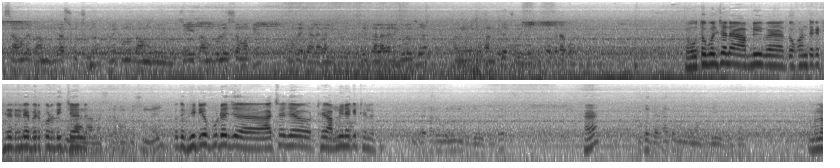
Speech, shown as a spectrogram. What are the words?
এসে আমাকে দাম জিজ্ঞাসা করছিল আমি কোনো দাম বলিনি। যেই দাম বলেছে আমাকে আমাকে গালাগালি করেছে। যে গালাগালি করেছে আমি ওই দোকান থেকে চলে যাই কথাটা বলা তো ও তো বলছে না আপনি দোকান থেকে ঠেলে ঠেলে বের করে দিচ্ছেন। সেরকম কিছু নেই। ও তো ভিডিও ফুটেজ আছে যে আপনি নাকি ঠেলে দেখাতে বলুন ভিডিও ফুটেজ হ্যাঁ? মানে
